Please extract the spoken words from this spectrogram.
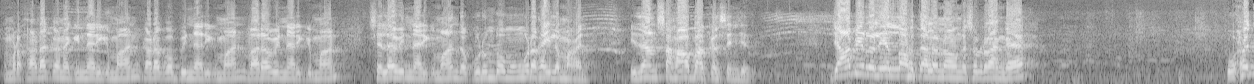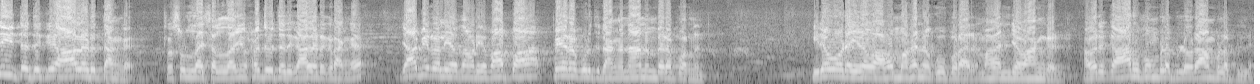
நம்மளோட கடக்கணக்கு இன்னரிக்குமான் கடக்கோப்பு இன்னரிக்குமான் வரவு இன்னரிக்குமான் செலவு இன்னரிக்குமான் இந்த குடும்பம் உங்களோட கையில் மகன். இதான் சஹாபாக்கள் செஞ்சது. ஜாபீர் அலி அல்லாஹு தாலன்னு அவங்க சொல்கிறாங்க உஹது யுத்தத்துக்கு ஆள் எடுத்தாங்க. ரசூல்லா சல்லாம் உஹது யுத்தத்துக்கு ஆள் எடுக்கிறாங்க. ஜாபீர் அலி அதனுடைய பாப்பா பேரை கொடுத்துட்டாங்க. நானும் பெற போறேன்னு இரவோட இரவாக மகனை கூப்பிட்றாரு. மகன் வாங்க அவருக்கு ஆறு பொம்பளை பிள்ளை ஒரு ஆம்பளை பிள்ளை.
